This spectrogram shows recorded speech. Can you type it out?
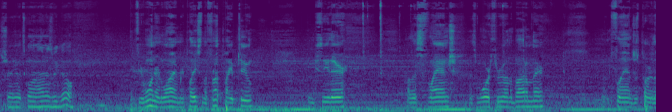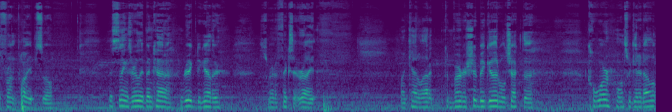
Show you what's going on as we go. If you're wondering why I'm replacing the front pipe too, you can see there how this flange is wore through on the bottom there. That flange is part of the front pipe, so this thing's really been kind of rigged together. So we're gonna fix it right. My catalytic converter should be good. We'll check the core once we get it out,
